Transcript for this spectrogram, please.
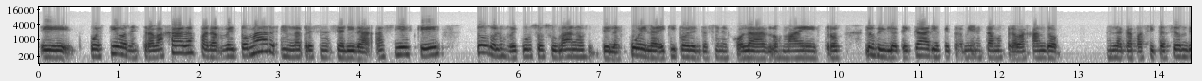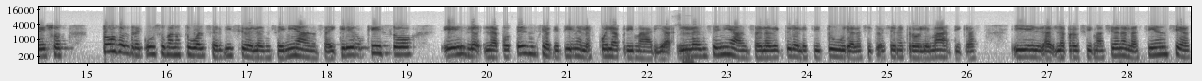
eh, cuestiones trabajadas para retomar en la presencialidad. Así es que todos los recursos humanos de la escuela, equipo de orientación escolar, los maestros, los bibliotecarios, que también estamos trabajando en la capacitación de ellos, todo el recurso humano estuvo al servicio de la enseñanza y creo que eso es la, potencia que tiene la escuela primaria. La enseñanza, la lectura, la escritura, las situaciones problemáticas y la, aproximación a las ciencias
